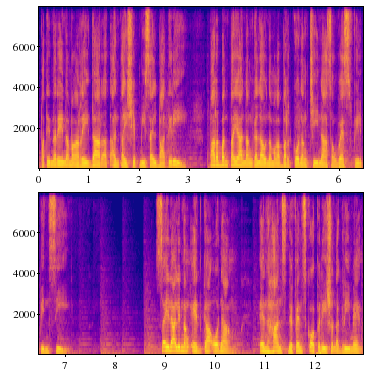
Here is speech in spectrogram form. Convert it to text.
Pati na rin ang mga radar at anti-ship missile battery para bantayan ang galaw ng mga barko ng China sa West Philippine Sea sa ilalim ng EDCA o ng Enhanced Defense Cooperation Agreement,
